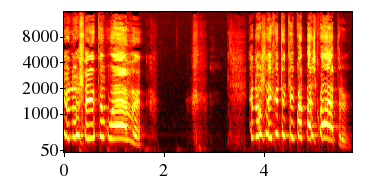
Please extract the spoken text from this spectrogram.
Eu não sei a tabuada. Eu não sei quanto é que é 4 mais 4.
